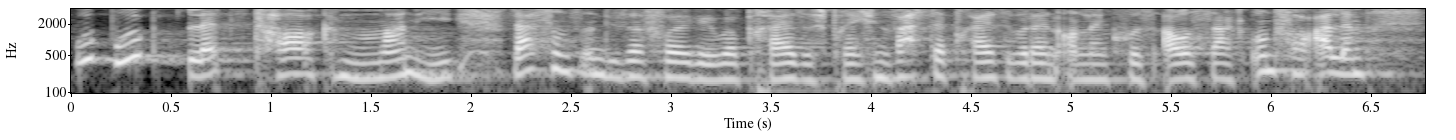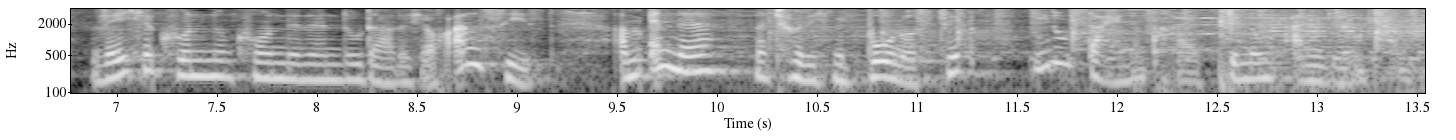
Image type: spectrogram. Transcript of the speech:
Whoop, whoop, let's talk money. Lass uns in dieser Folge über Preise sprechen, was der Preis über deinen Online-Kurs aussagt und vor allem, welche Kunden und Kundinnen du dadurch auch anziehst. Am Ende natürlich mit Bonustipp, wie du deine Preisbindung angehen kannst.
